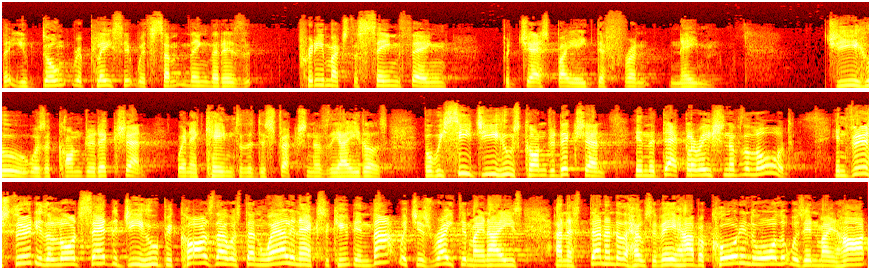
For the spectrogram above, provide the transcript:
that you don't replace it with something that is pretty much the same thing, but just by a different name. Jehu was a contradiction when it came to the destruction of the idols. But we see Jehu's contradiction in the declaration of the Lord. In verse 30, the Lord said to Jehu, Because thou hast done well in executing that which is right in mine eyes, and hast done unto the house of Ahab according to all that was in mine heart,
